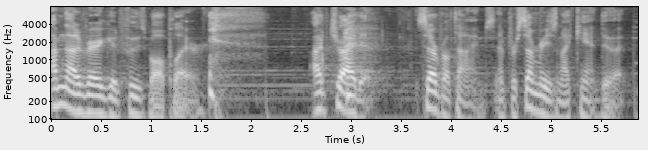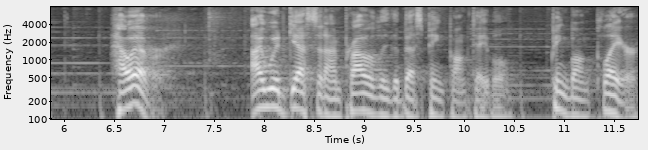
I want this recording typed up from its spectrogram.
I'm not a very good foosball player. I've tried it several times, and for some reason, I can't do it. However, I would guess that I'm probably the best ping pong table, ping pong player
